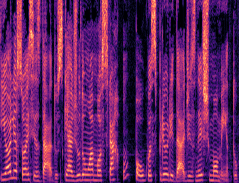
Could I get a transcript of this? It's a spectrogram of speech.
E olha só esses dados que ajudam a mostrar um pouco as prioridades neste momento.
